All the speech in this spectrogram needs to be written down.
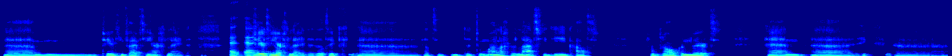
Um, 14, 15 jaar geleden. En, en, 14 jaar geleden. Dat, ik, uh, dat de toenmalige relatie die ik had verbroken werd. En uh, ik uh,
